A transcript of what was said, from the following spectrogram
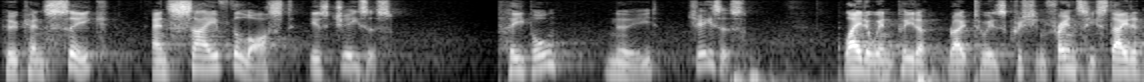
who can seek and save the lost is Jesus. People need Jesus. Later, when Peter wrote to his Christian friends, he stated,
